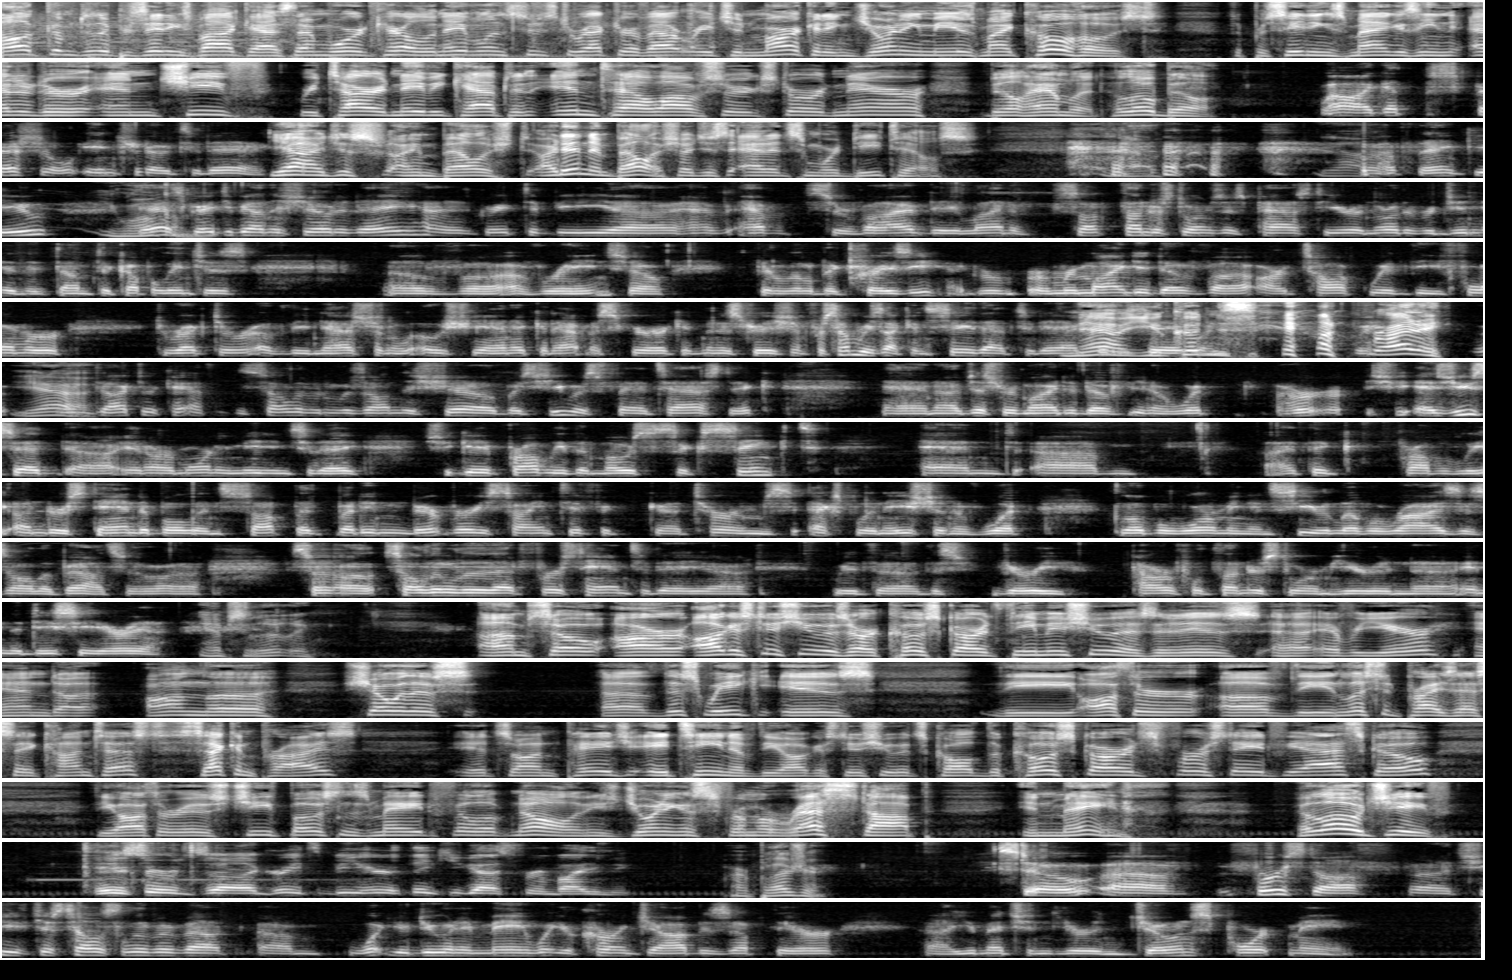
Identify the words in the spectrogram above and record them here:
Welcome to the Proceedings Podcast. I'm Ward Carroll, the Naval Institute's Director of Outreach and Marketing. Joining me is my co host, the Proceedings Magazine editor and chief retired Navy captain, intel officer extraordinaire, Bill Hamblet. Hello, Bill. Wow, I got the special intro today. Yeah, I just I embellished. I didn't embellish. I just added some more details. Yeah. Well, thank you. You're Yeah, it's great to be on the show today. Uh, It's great to be uh, have have survived a line of thunderstorms this past here in Northern Virginia that dumped a couple inches of uh, of rain. So it's been a little bit crazy. I gr- I'm reminded of uh, our talk with the former director of the National Oceanic and Atmospheric Administration. For some reason, I can say that today. I Now you say couldn't when- say on Friday. Yeah. when Dr. Kathryn Sullivan was on the show, but she was fantastic. And I'm just reminded of, you know, what her, she, as you said uh, in our morning meeting today, she gave probably the most succinct and um, I think probably understandable and so, but, but in very scientific uh, terms explanation of what global warming and sea level rise is all about. So, uh, so saw a little of that firsthand today uh, with uh, this very powerful thunderstorm here in uh, in the DC area. Absolutely. Um, so our August issue is our Coast Guard theme issue, as it is uh, every year. And uh, on the show with us uh, this week is the author of the Enlisted Prize Essay Contest, second prize. It's on page 18 of the August issue. It's called The Coast Guard's First Aid Fiasco. The author is Chief Bosun's Mate Phillip Null, and he's joining us from a rest stop in Maine. Hello, Chief. Hey, sir, it's uh, great to be here. Thank you guys for inviting me. Our pleasure. So, uh, first off, uh, Chief, just tell us a little bit about um, what you're doing in Maine, what your current job is up there. Uh, you mentioned you're in Jonesport, Maine.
